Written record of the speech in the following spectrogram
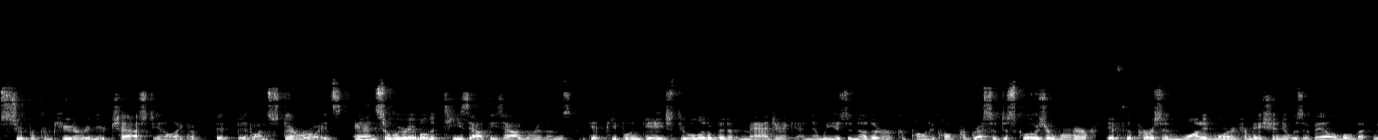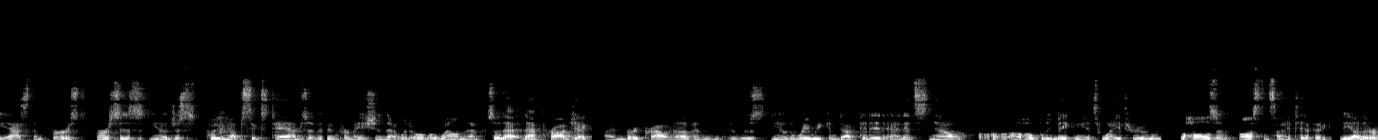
supercomputer in your chest, you know, like a Fitbit on steroids. And so we were able to tease out these algorithms, get people engaged through a little bit of magic. And then we used another component called progressive disclosure where if the person wanted more information, it was available, but we asked them first versus, you know, just putting up six tabs of information that would overwhelm them. So that, that project I'm very proud of and it was, you know, the way we conducted it and it's now hopefully making its way through the halls of Boston Scientific. The other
